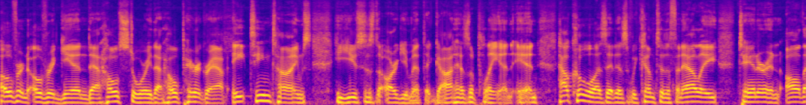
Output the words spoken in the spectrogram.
over and over again that whole story, that whole paragraph, eighteen times. He uses the argument that God has a plan. And how cool was it as we come to the finale, Tanner, and all that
